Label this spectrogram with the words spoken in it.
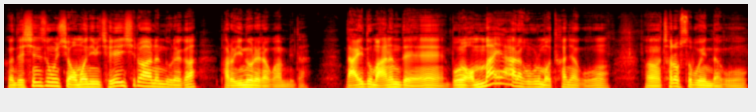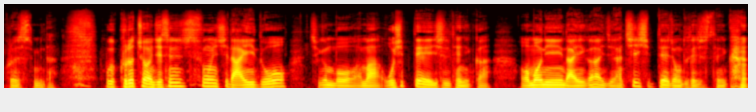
그런데 신승훈 씨 어머님이 제일 싫어하는 노래가 바로 이 노래라고 합니다. 나이도 많은데, 뭘 엄마야! 라고 부르면 어떡하냐고. 어, 철없어 보인다고 그러셨습니다. 뭐 그렇죠. 이제 신승훈 씨 나이도 지금 뭐 아마 50대이실 테니까 어머니 나이가 이제 한 70대 정도 되셨을 테니까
